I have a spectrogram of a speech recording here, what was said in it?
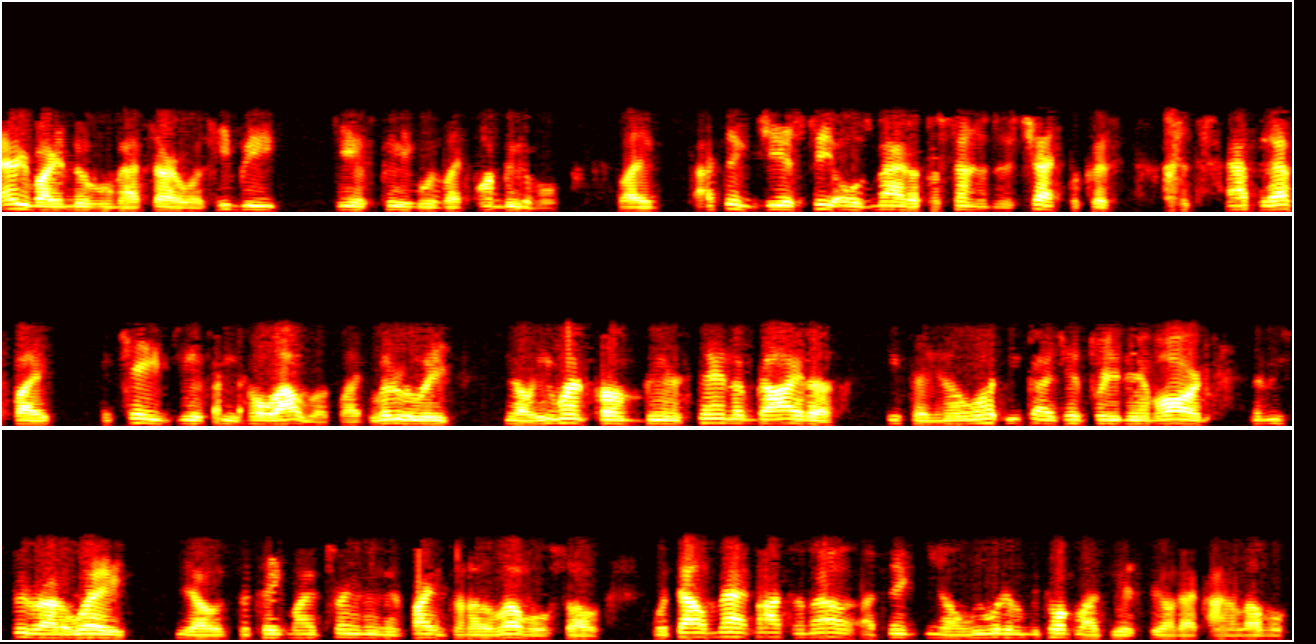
everybody knew who Matt Serra was. He beat GSP, who was like unbeatable. Like I think GSP owes Matt a percentage of his check because after that fight, it changed GSP's whole outlook. Like literally, you know, he went from being a stand-up guy to he said, you know what, you guys hit pretty damn hard. Let me figure out a way, you know, to take my training and fighting to another level. So without Matt knocking him out, I think you know we wouldn't even be talking about GSP on that kind of level.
